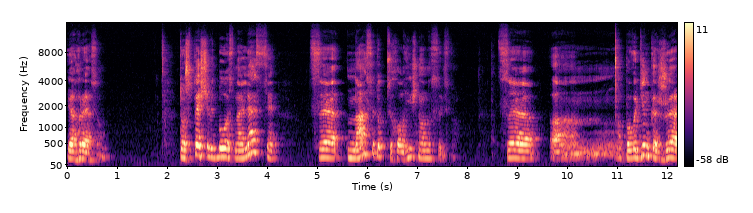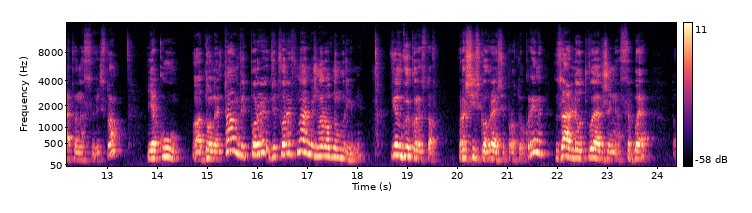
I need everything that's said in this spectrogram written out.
і агресором. Тож те, що відбулося на Алясці, це наслідок психологічного насильства. Це ем, поведінка жертви насильства, яку е, Дональд Трамп відтворив, відтворив на міжнародному рівні. Він використав російську агресію проти України задля утвердження себе е,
